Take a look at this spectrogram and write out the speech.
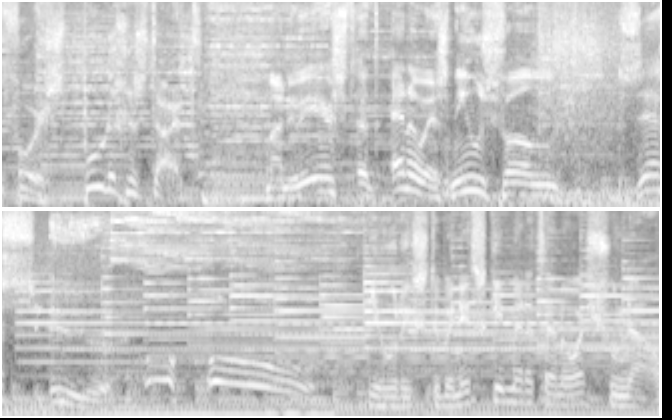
voor spoedige start. Maar nu eerst het NOS nieuws van 6 uur. Ho, ho. Joris Stubenitski met het NOS-journaal.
